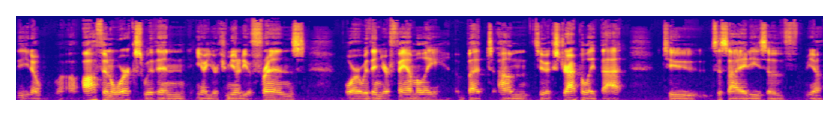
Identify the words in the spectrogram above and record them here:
you know often works within you know your community of friends or within your family. But um, to extrapolate that to societies of you know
